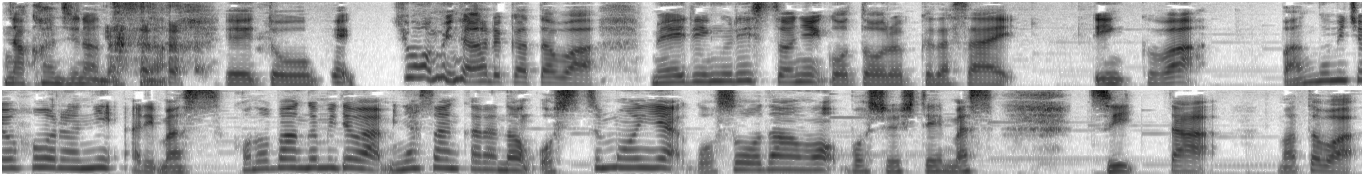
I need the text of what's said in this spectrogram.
な感じなんですが、えっと、え興味のある方はメーリングリストにご登録ください。リンクは番組情報欄にあります。この番組では皆さんからのご質問やご相談を募集しています。ツイッター、または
